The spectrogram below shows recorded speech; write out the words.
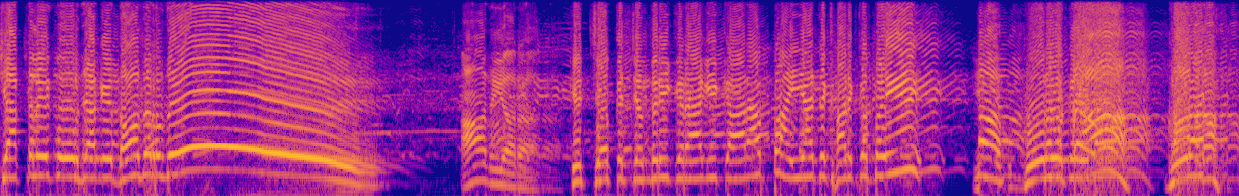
ਚੱਕ ਲੈ ਕੋਲ ਜਾ ਕੇ ਦਾਦਰ ਦੇ। ਆ ਨਜ਼ਾਰਾ ਕਿ ਚੁੱਕ ਚੰਦਰੀ ਕਰਾ ਗਈ ਕਾਰਾ ਭਾਈਆਂ 'ਚ ਖੜਕ ਪਈ। ਗੋਰਾ ਗੋਰਾ ਗੋਰਾ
